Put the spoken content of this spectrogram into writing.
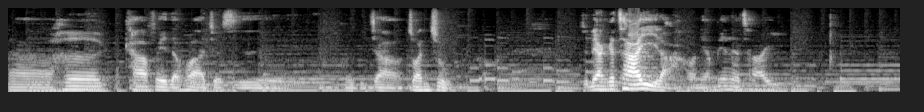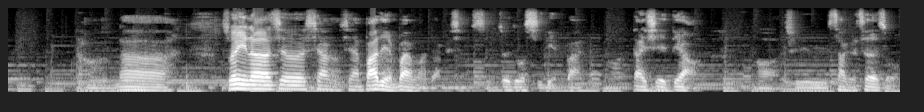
那喝咖啡的话，就是会比较专注，就两个差异啦，哦，两边的差异。那所以呢，就像现在八点半嘛，两个小时，最多十点半，代谢掉，啊，去上个厕所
